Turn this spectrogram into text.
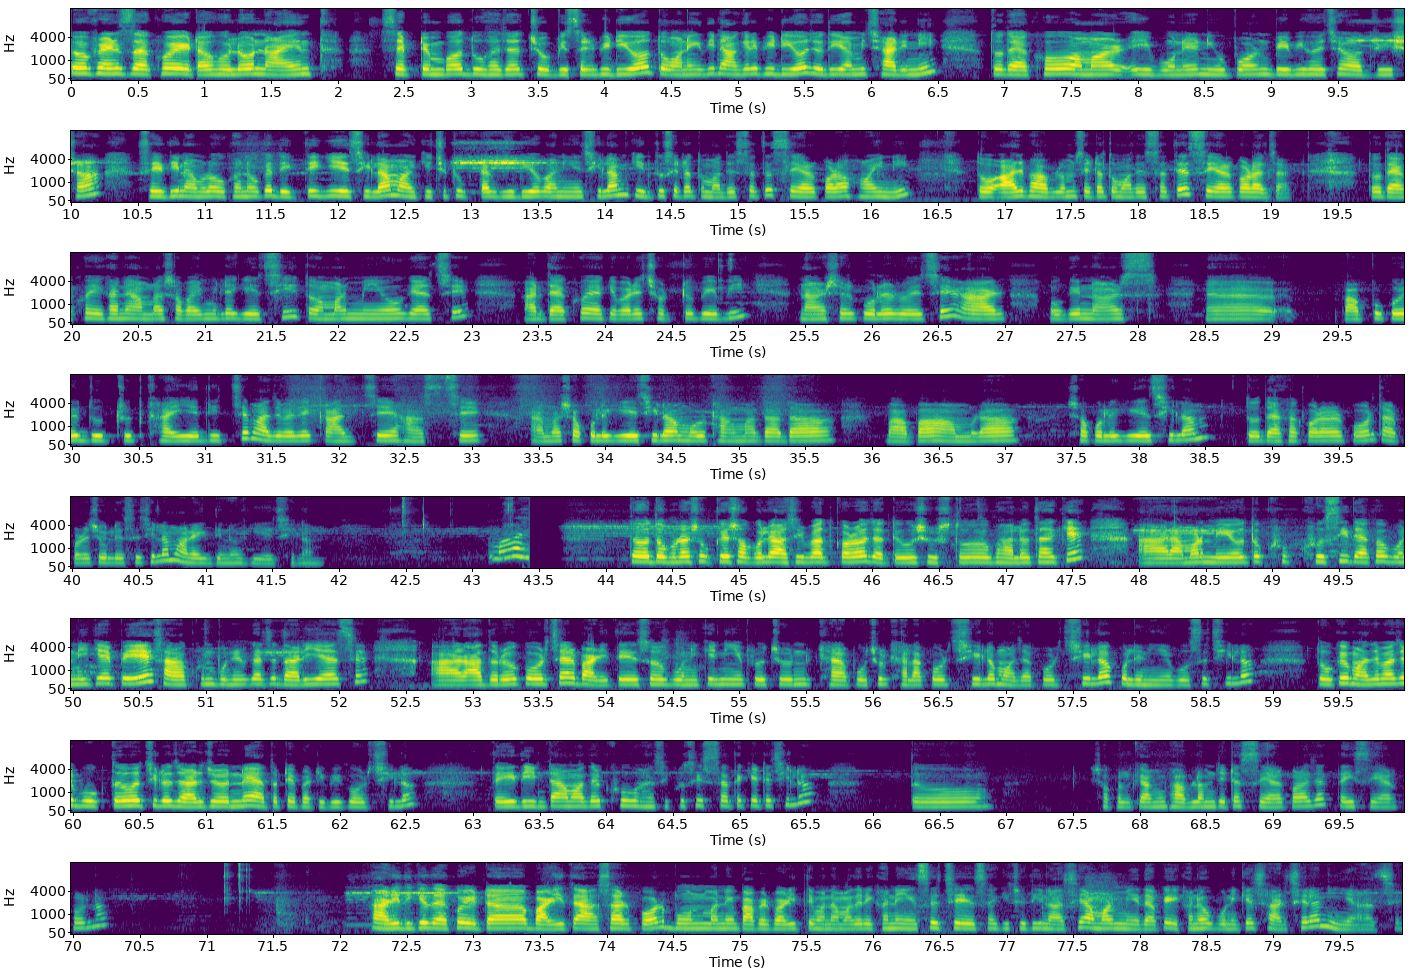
তো ফ্রেন্ডস দেখো, এটা হলো নাইন্থ সেপ্টেম্বর দু হাজার চব্বিশের ভিডিও তো অনেক দিন আগের ভিডিও যদিও আমি ছাড়িনি। তো দেখো, আমার এই বোনের নিউবর্ন বেবি হয়েছে অদৃশা। সেই দিন আমরা ওখানে ওকে দেখতে গিয়েছিলাম আর কিছু টুকটাক ভিডিও বানিয়েছিলাম, কিন্তু সেটা তোমাদের সাথে শেয়ার করা হয়নি। তো আজ ভাবলাম সেটা তোমাদের সাথে শেয়ার করা যাক। তো দেখো, এখানে আমরা সবাই মিলে গেছি। তো আমার মেয়েও গেছে। আর দেখো, একেবারে ছোট্ট বেবি নার্সের কোলে রয়েছে। আর ওকে নার্স পাপ্পু করে দুধ টুধ খাইয়ে দিচ্ছে, মাঝে মাঝে কাঁদছে, হাসছে। আমরা সকলে গিয়েছিলাম ওর ঠাম্মা দাদা, বাবা, আমরা সকলে গিয়েছিলাম। তো দেখা করার পর তারপরে চলে এসেছিলাম, আরেকদিনও গিয়েছিলাম। তো তোমরা সুখে সকলে আশীর্বাদ করো, যাতে ও সুস্থ ভালো থাকে। আর আমার মেয়েও তো খুব খুশি, দেখো বনিকে পেয়ে সারাক্ষণ বনির কাছে দাঁড়িয়ে আছে আর আদরও করছে। আর বাড়িতে এসেও বনিকে নিয়ে প্রচুর প্রচুর খেলা করছিল, মজা করছিল, কোলে নিয়ে বসেছিল। তো ওকে মাঝে মাঝে বকতেও হচ্ছিল, যার জন্য এত টেপাটিপি করছিল। তো এই দিনটা আমাদের খুব হাসি খুশির সাথে কেটেছিল। তো সকলকে আমি ভাবলাম যে এটা শেয়ার করা যাক, তাই শেয়ার করলাম। আর এদিকে দেখো, এটা বাড়িতে আসার পর বোন মানে বাপের বাড়িতে মানে আমাদের এখানে এসেছে, এসে কিছুদিন আছে। আমার মেয়ে দেখো, এখানেও বোনিকে ছাড়ছে না, নিয়ে আছে।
